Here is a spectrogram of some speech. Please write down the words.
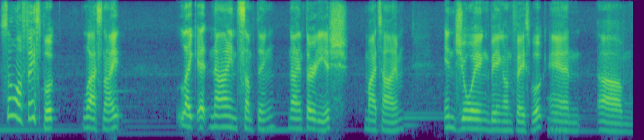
So on Facebook last night, like at 9 something, 9.30ish my time, enjoying being on Facebook and um,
